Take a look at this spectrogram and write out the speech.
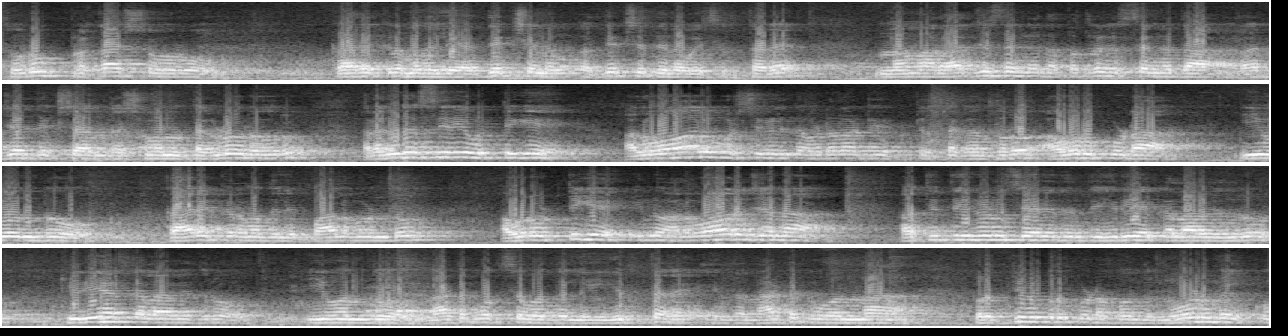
ಸ್ವರೂಪ್ ಪ್ರಕಾಶ್ ಅವರು ಕಾರ್ಯಕ್ರಮದಲ್ಲಿ ಅಧ್ಯಕ್ಷನ ಅಧ್ಯಕ್ಷತೆಯನ್ನು ವಹಿಸಿರ್ತಾರೆ. ನಮ್ಮ ರಾಜ್ಯ ಸಂಘದ ಪತ್ರಕರ್ತ ಸಂಘದ ರಾಜ್ಯಾಧ್ಯಕ್ಷ ಅಂತ ಶಿವನ ತಗಡೂರು ಅವರು ರಂಗಸಿರಿ ಒಟ್ಟಿಗೆ ಹಲವಾರು ವರ್ಷಗಳಿಂದ ಒಡನಾಟ ಇಟ್ಟಿರ್ತಕ್ಕಂಥವ್ರು ಅವರು ಕೂಡ ಈ ಒಂದು ಕಾರ್ಯಕ್ರಮದಲ್ಲಿ ಪಾಲ್ಗೊಂಡು ಅವರೊಟ್ಟಿಗೆ ಇನ್ನು ಹಲವಾರು ಜನ ಅತಿಥಿಗಳು ಸೇರಿದಂತೆ ಹಿರಿಯ ಕಲಾವಿದರು, ಕಿರಿಯ ಕಲಾವಿದರು ಈ ಒಂದು ನಾಟಕೋತ್ಸವದಲ್ಲಿ ಇರ್ತಾರೆ. ಇಂಥ ನಾಟಕವನ್ನು ಪ್ರತಿಯೊಬ್ಬರು ಕೂಡ ಬಂದು ನೋಡಬೇಕು.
